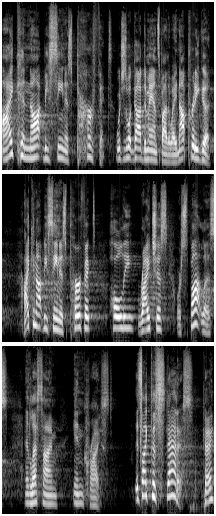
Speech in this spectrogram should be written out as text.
I cannot be seen as perfect, which is what God demands, by the way, not pretty good. I cannot be seen as perfect, holy, righteous, or spotless unless I'm in Christ. It's like this status, okay?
